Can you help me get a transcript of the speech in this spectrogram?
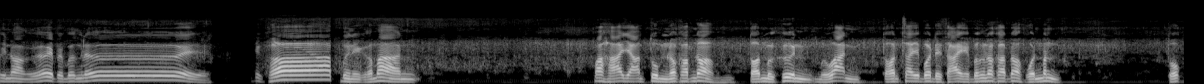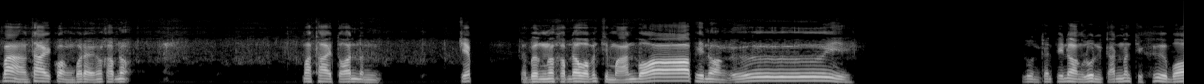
พี่น้องเอ้ยไปเบิ่งเลยนี่ครับมือนี้ก็มานมาหายามตุ่มเนาะครับเนาะตอนมื้อคืนมื้อวานตอนใส่บ่ไดทายให้เบิ่งเนาะครับเนาะฝนมันตกมาทายกล้องบ่ได้เนาะครับเนาะมาทายตอนนั้น แต่เบิ่งเนาะครับเนาะว่ามันสิหมานบ่พี่น้องเอ้ยรุ่นกันพี่น้องรุ่นกันมันสิคือบ่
